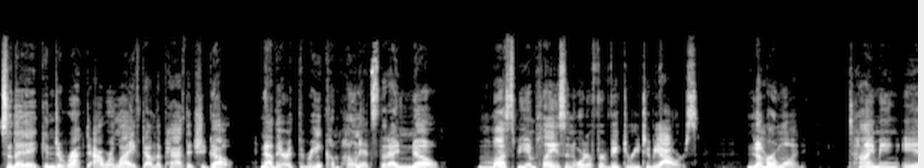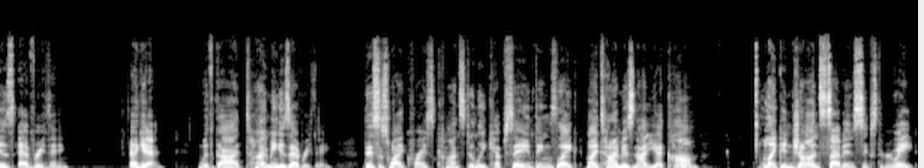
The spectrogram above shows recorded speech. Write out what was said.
so that it can direct our life down the path it should go. Now, there are three components that I know must be in place in order for victory to be ours. Number one, Timing is everything. Again, with God, timing is everything. This is why Christ constantly kept saying things like, My time is not yet come, like in John 7 6 through 8.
